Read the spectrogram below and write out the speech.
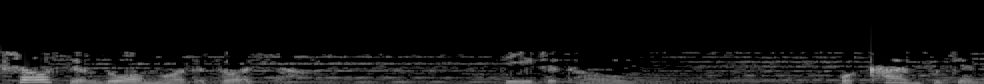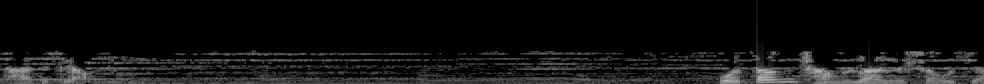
稍显落寞的坐下，低着头，我看不见他的表情。我当场乱了手脚。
